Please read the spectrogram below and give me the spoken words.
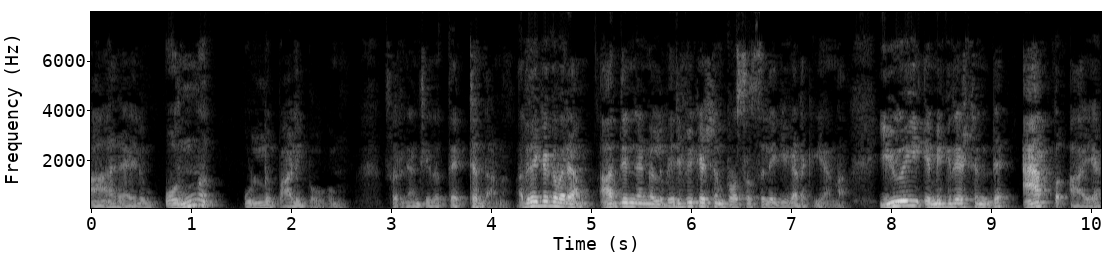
ആരായാലും ഒന്ന് ഉള്ളു പാളിപ്പോകും. സർ ഞാൻ ചെയ്ത തെറ്റെന്താണ്? അതിലേക്കൊക്കെ വരാം. ആദ്യം ഞങ്ങൾ വെരിഫിക്കേഷൻ പ്രോസസ്സിലേക്ക് കടക്കുകയാണ്. യു എ എമിഗ്രേഷന്റെ ആപ്പ് ആയ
